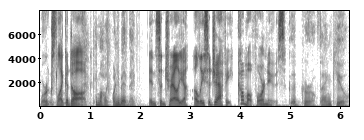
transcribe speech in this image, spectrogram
works like a dog. Okay, Molly, on your bed, babe. In Centralia, Elisa Jaffe, KOMO 4 News. Good girl, thank you.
